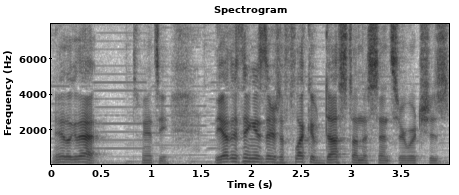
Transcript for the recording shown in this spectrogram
Hey, look at that. It's fancy. The other thing is there's a fleck of dust on the sensor which is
